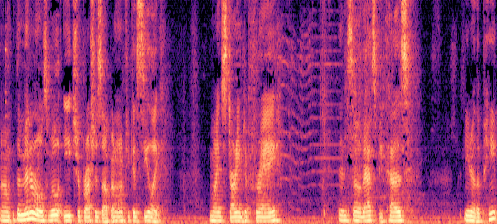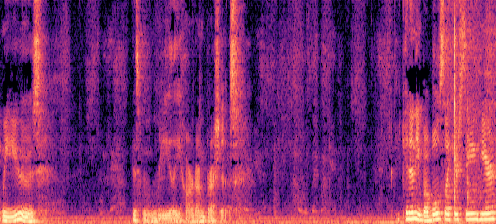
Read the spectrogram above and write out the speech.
Um, the minerals will eat your brushes up. I don't know if you can see like mine's starting to fray. And so that's because, you know, the paint we use is really hard on brushes. Get any bubbles like you're seeing here,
